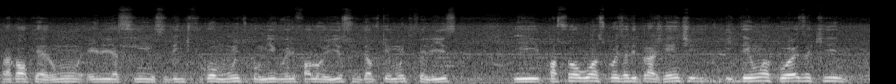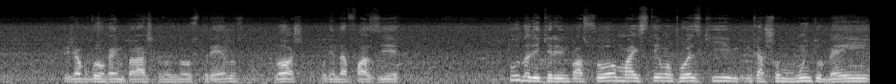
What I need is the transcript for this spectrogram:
para qualquer um. Ele assim se identificou muito comigo, ele falou isso, então eu fiquei muito feliz e passou algumas coisas ali pra gente e tem uma coisa que eu já vou colocar em prática nos meus treinos. Lógico, vou tentar fazer tudo ali que ele me passou, mas tem uma coisa que encaixou muito bem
